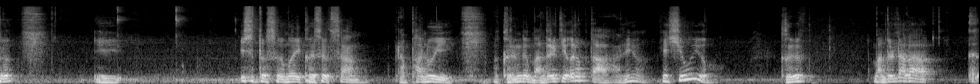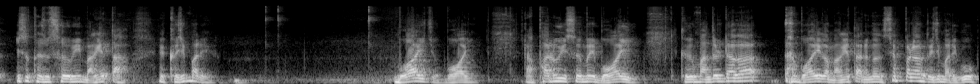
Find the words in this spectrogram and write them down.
그래서 이 이스터 섬의 거석상, 라파누이 뭐 그런 거 만들기 어렵다. 아니요. 쉬워요. 그 만들다가 이스터 섬이 망했다. 거짓말이에요. 모아이죠. 모아이. 라파누이 섬의 모아이. 그 만들다가 모아이가 망했다는 건 새빨간 거짓말이고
